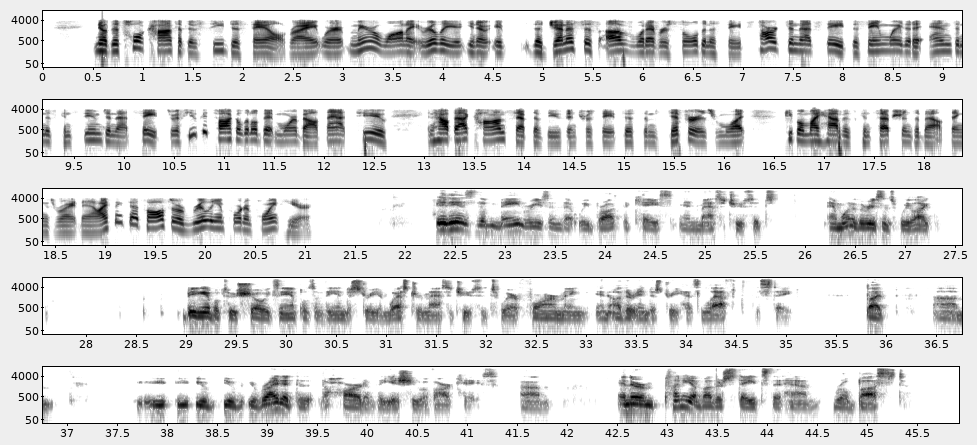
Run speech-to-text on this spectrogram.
you know, this whole concept of seed to sale, right? Where marijuana really, you know, it, the genesis of whatever is sold in a state starts in that state the same way that it ends and is consumed in that state. So if you could talk a little bit more about that too, and how that concept of these intrastate systems differs from what people might have as conceptions about things right now. I think that's also a really important point here. It is the main reason that we brought the case in Massachusetts, and one of the reasons we like being able to show examples of the industry in Western Massachusetts where farming and other industry has left the state. But um, you, you, you, you're right at the, the heart of the issue of our case. Um, and there are plenty of other states that have robust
